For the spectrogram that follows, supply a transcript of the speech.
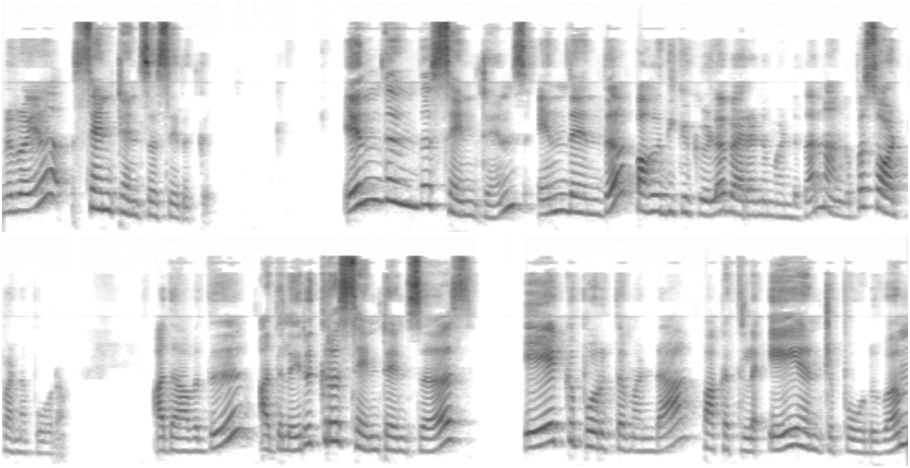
நிறைய சென்டென்சஸ் இருக்குது எந்தெந்த சென்டென்ஸ் எந்தெந்த பகுதிக்கு கீழே வரணுமென்று தான் நாங்கள் இப்போ சார்ட் பண்ண போகிறோம் அதாவது அதில் இருக்கிற சென்டென்சஸ் ஏக்கு பொருத்தமண்டா பக்கத்தில் ஏ என்று போடுவோம்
